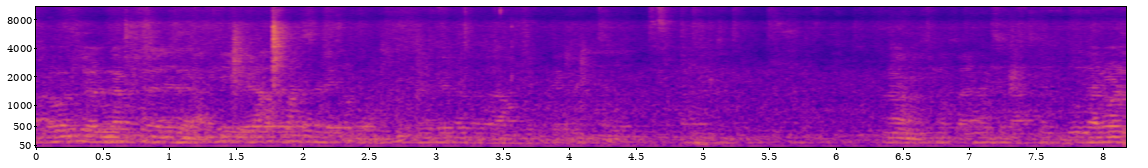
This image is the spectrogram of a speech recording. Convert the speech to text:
ಅರವತ್ತೆರಡು ಲಕ್ಷ ಇದೆ ಹಾಂ ಧಾರವಾಡ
